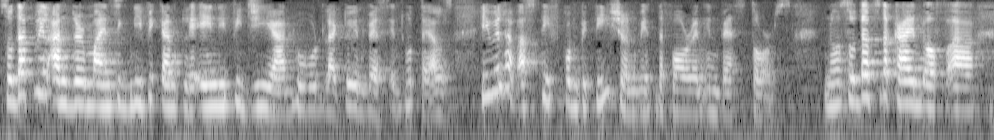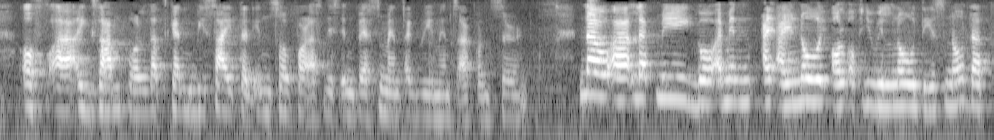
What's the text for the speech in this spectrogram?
So that will undermine significantly any Fijian who would like to invest in hotels. He will have a stiff competition with the foreign investors. No? So that's the kind of, uh, of uh, example that can be cited insofar as these investment agreements are concerned. Now, uh, let me go. I mean, I, I, know all of you will know this, know that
